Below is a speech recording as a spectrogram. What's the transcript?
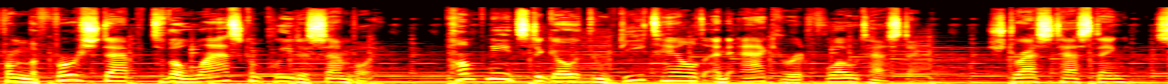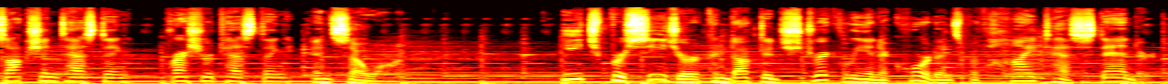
From the first step to the last complete assembly, pump needs to go through detailed and accurate flow testing, stress testing, suction testing, pressure testing, and so on. Each procedure conducted strictly in accordance with high test standard.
